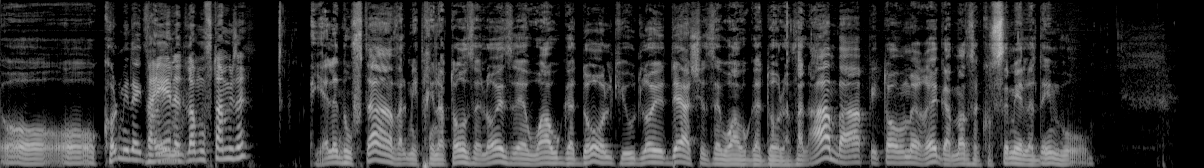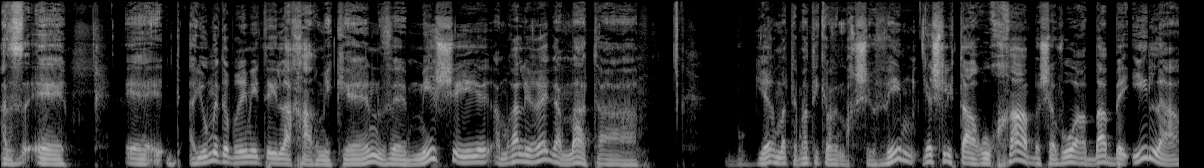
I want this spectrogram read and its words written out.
או, או כל מיני דברים. והילד לא מופתע מזה? הילד מופתע, אבל מבחינתו זה לא איזה וואו גדול, כי הוא עוד לא יודע שזה וואו גדול. אבל האבא פתאום אומר, רגע, מה זה קוסם ילדים? והוא... אז אה, אה, היו מדברים איתי לאחר מכן, ומישהי אמרה לי, רגע, מה, אתה... בוגר מתמטיקה ומחשבים, יש לי תערוכה בשבוע הבא באילת,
